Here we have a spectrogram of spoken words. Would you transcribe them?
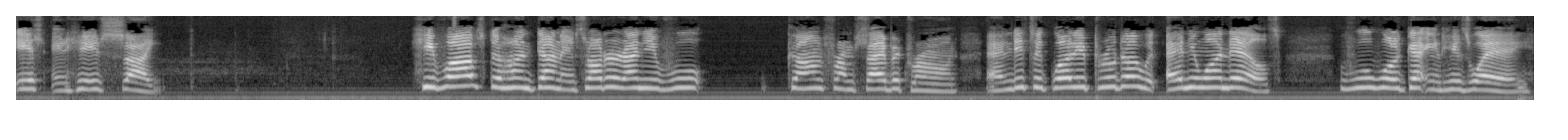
is in his sight. He vows to hunt down and slaughter any who comes from Cybertron, and is equally brutal with anyone else who will get in his way.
